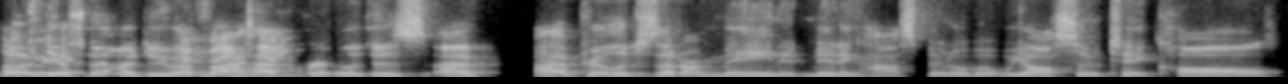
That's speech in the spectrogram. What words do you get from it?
Oh yes, ma'am, I do. I, I have privileges. I have I have privileges at our main admitting hospital, but we also take call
